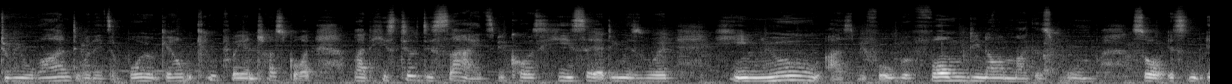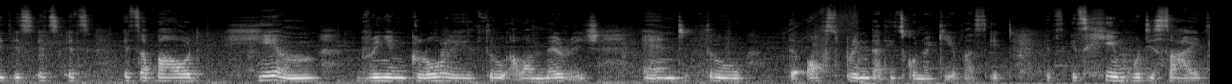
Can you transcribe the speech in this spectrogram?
do we want, whether it's a boy or girl, we can pray and trust God, but He still decides because He said in His Word, He knew us before we were formed in our mother's womb. So it's it, it's it's it's it's about Him bringing glory through our marriage and through the offspring that He's going to give us. It it's it's Him who decides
